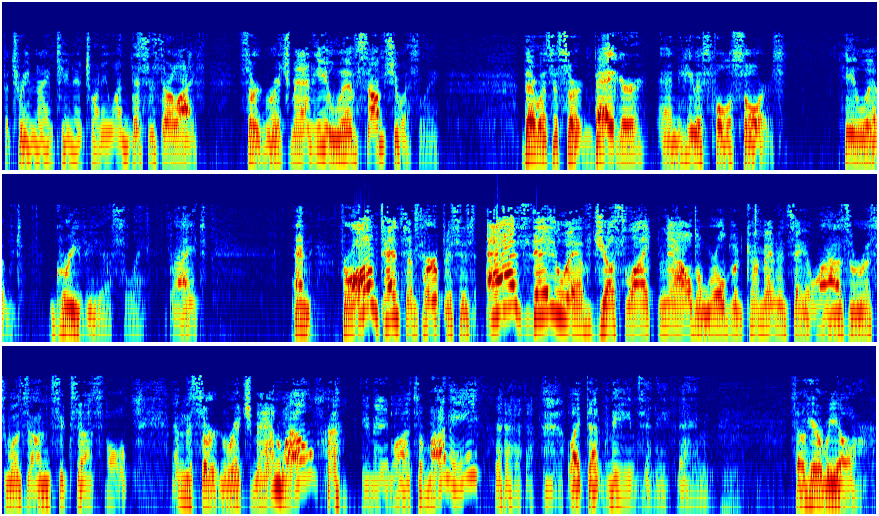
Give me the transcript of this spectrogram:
between 19 and 21. This is their life. Certain rich man, he lived sumptuously. There was a certain beggar, and he was full of sores. He lived grievously, right? And for all intents and purposes, as they lived, just like now, the world would come in and say Lazarus was unsuccessful. And the certain rich man, well, he made lots of money. like that means anything. So here we are.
